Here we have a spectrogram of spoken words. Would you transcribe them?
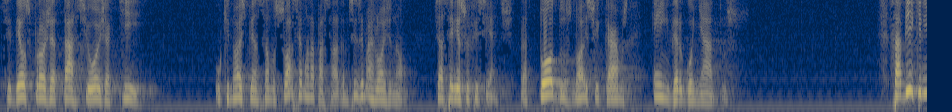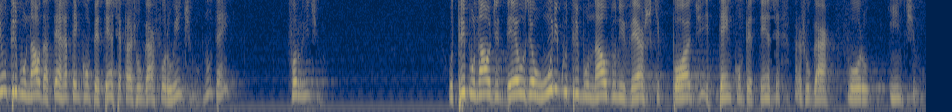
se Deus projetasse hoje aqui o que nós pensamos só a semana passada, não precisa ir mais longe, não, já seria suficiente para todos nós ficarmos envergonhados. Sabia que nenhum tribunal da terra tem competência para julgar foro íntimo? Não tem. Foro íntimo. O tribunal de Deus é o único tribunal do universo que pode e tem competência para julgar foro íntimo.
